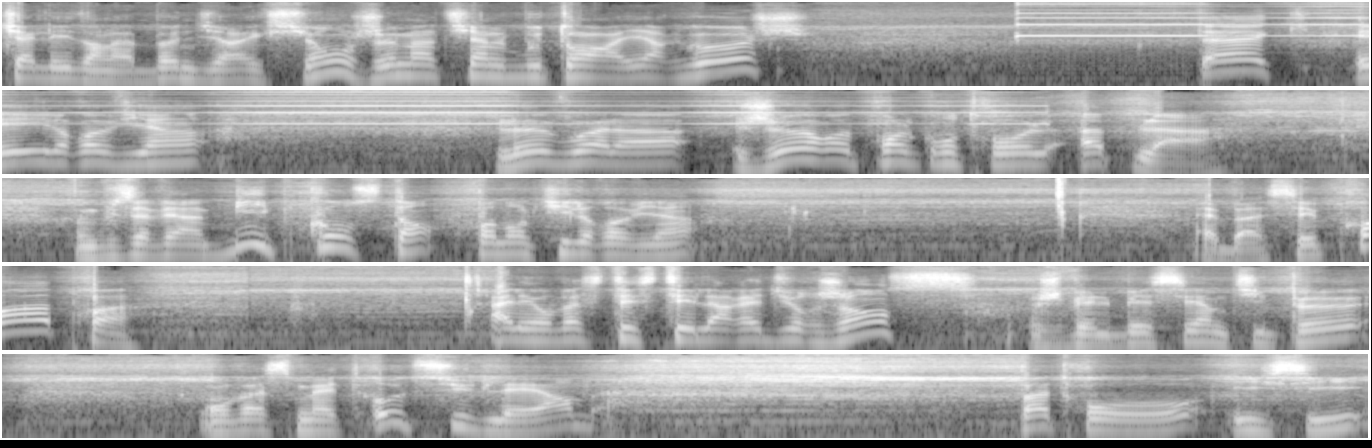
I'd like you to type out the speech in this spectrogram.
calé dans la bonne direction. Je maintiens le bouton arrière gauche. Tac, et il revient. Le voilà, je reprends le contrôle, hop là. Donc vous avez un bip constant pendant qu'il revient. Eh ben c'est propre. Allez, on va se tester l'arrêt d'urgence. Je vais le baisser un petit peu. On va se mettre au-dessus de l'herbe. Pas trop haut, ici.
